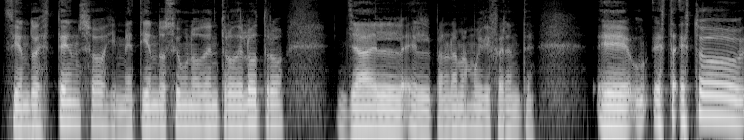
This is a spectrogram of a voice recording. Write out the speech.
Siendo extensos y metiéndose uno dentro del otro, ya el, panorama es muy diferente. Eh, esto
